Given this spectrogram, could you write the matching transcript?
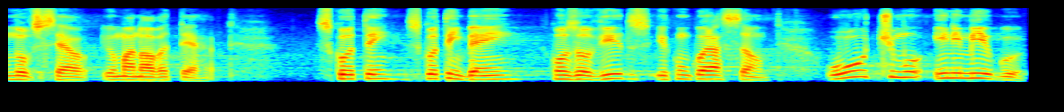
um novo céu e uma nova terra. Escutem, escutem bem, com os ouvidos e com o coração. O último inimigo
